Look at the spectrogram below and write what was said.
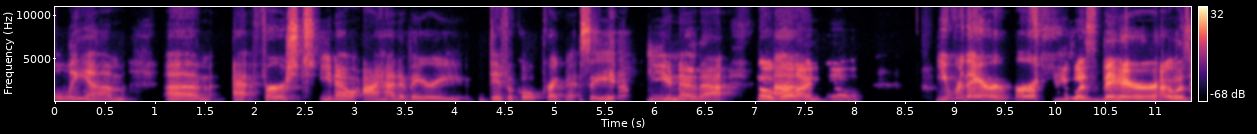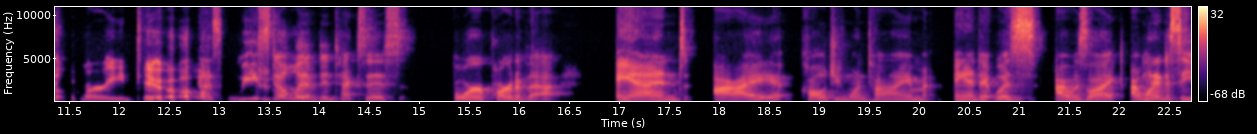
Liam. Um, at first, you know, I had a very difficult pregnancy. you know mm-hmm. that. Oh, girl, um, I know. You were there. I was there. I was worried too. yes, we still lived in Texas for part of that. And I called you one time and it was I was like, I wanted to see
